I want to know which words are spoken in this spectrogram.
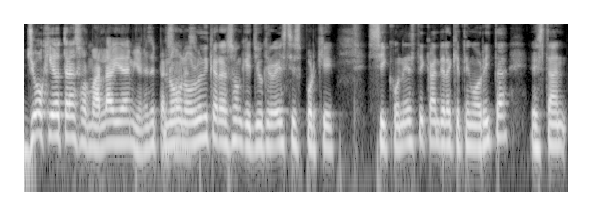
Yo quiero transformar la vida de millones de personas. No, no, la única razón que yo creo este es porque si con este candela que tengo ahorita están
